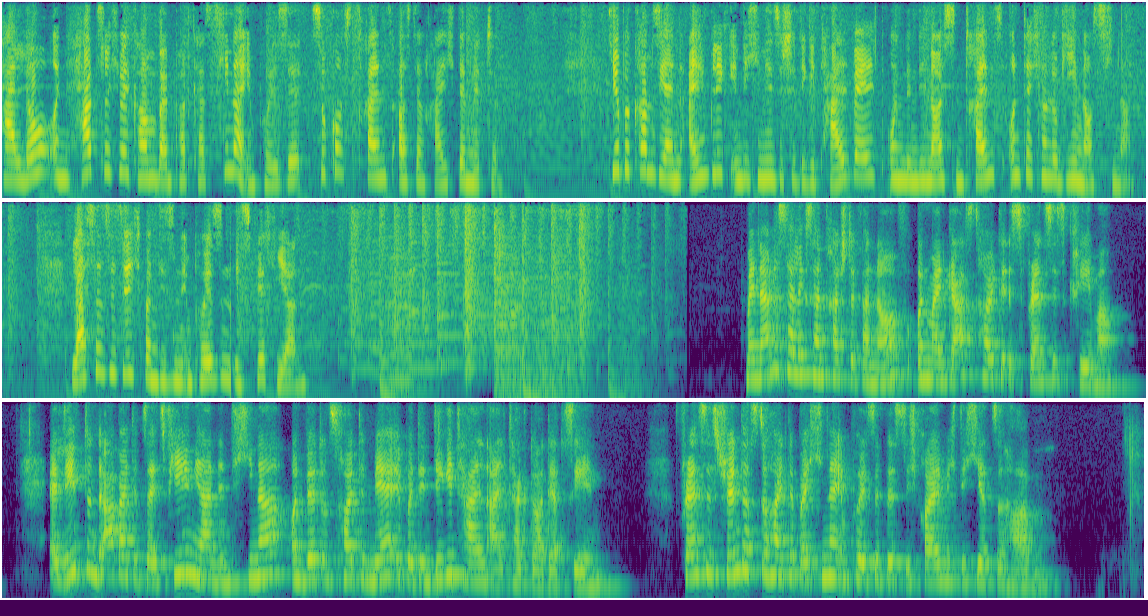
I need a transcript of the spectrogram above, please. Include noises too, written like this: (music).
Hallo und herzlich willkommen beim Podcast China Impulse Zukunftstrends aus dem Reich der Mitte. Hier bekommen Sie einen Einblick in die chinesische Digitalwelt und in die neuesten Trends und Technologien aus China. Lassen Sie sich von diesen Impulsen inspirieren. Mein Name ist Alexandra Stefanov und mein Gast heute ist Francis Kremer. Er lebt und arbeitet seit vielen Jahren in China und wird uns heute mehr über den digitalen Alltag dort erzählen. Francis, schön, dass du heute bei China Impulse bist. Ich freue mich, dich hier zu haben.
